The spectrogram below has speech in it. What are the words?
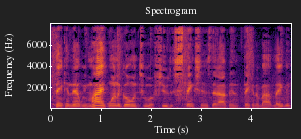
thinking that we might want to go into a few distinctions that I've been thinking about lately.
